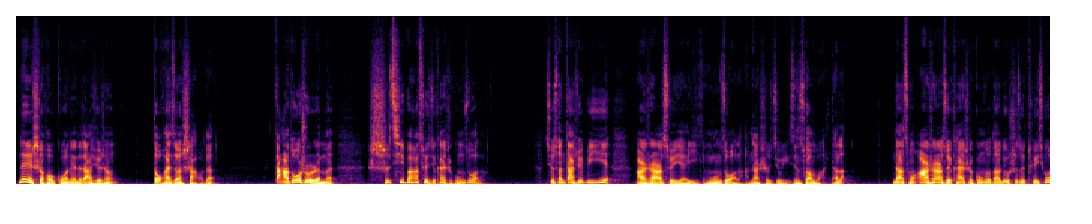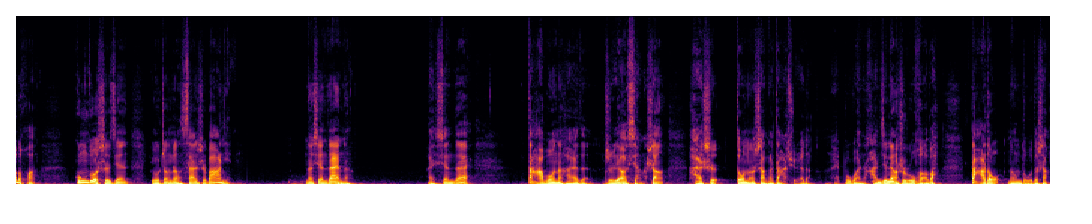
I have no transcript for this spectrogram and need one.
那时候国内的大学生。都还算少的，大多数人们十七八岁就开始工作了，就算大学毕业，二十二岁也已经工作了，那时就已经算晚的了。那从二十二岁开始工作到六十岁退休的话，工作时间有整整三十八年。那现在呢？哎，现在大部分的孩子只要想上，还是都能上个大学的。哎，不管含金量是如何吧，大都能读得上，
